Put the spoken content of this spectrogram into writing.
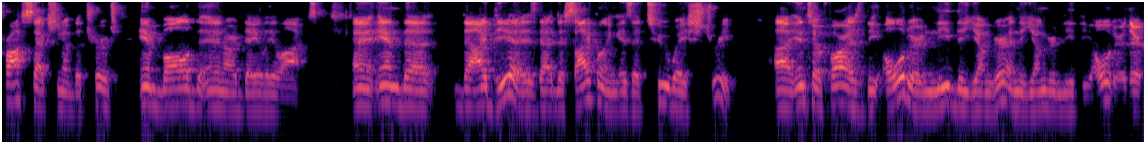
cross section of the church involved in our daily lives, and, and the the idea is that discipling is a two way street uh, insofar as the older need the younger and the younger need the older. There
